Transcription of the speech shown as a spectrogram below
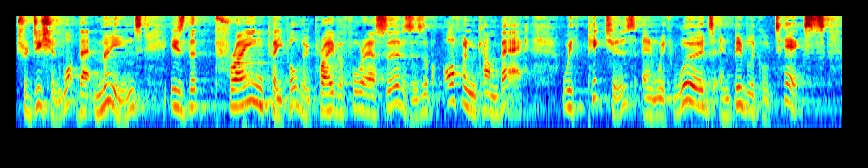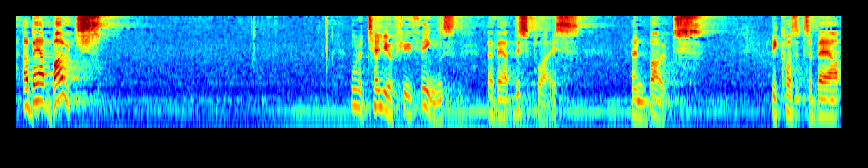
tradition. What that means is that praying people who pray before our services have often come back with pictures and with words and biblical texts about boats. I want to tell you a few things about this place and boats because it's about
